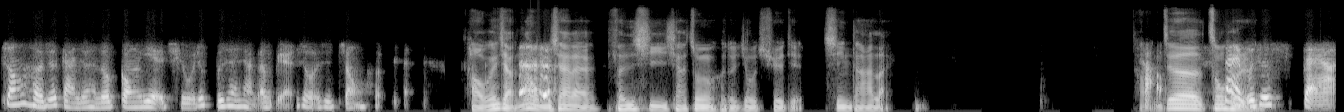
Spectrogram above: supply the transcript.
中和就感觉很多工业区，我就不是很想跟别人说我是中和人。好，我跟你讲，那我们现在来分析一下中永和的优缺点，吸引大家来。好，这个中和那也不是等啊，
